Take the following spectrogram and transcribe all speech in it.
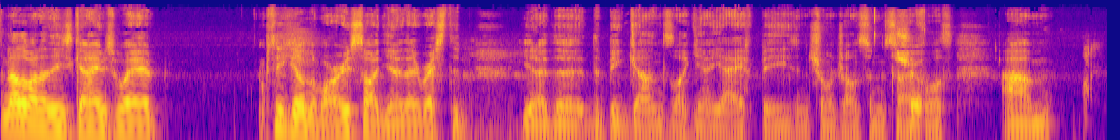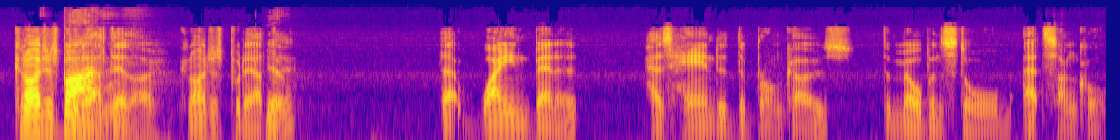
Another one of these games where, particularly on the Warriors side, you know, they rested, you know, the, the big guns like, you know, the AFBs and Shaun Johnson and so Sure. forth. Um, Can I just put out there though? Can I just put out Yeah. there that Wayne Bennett has handed the Broncos the Melbourne Storm at Suncorp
